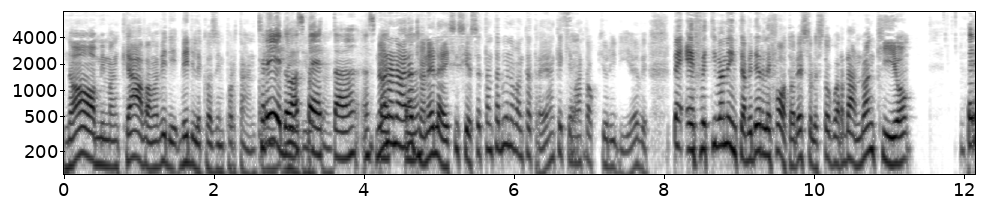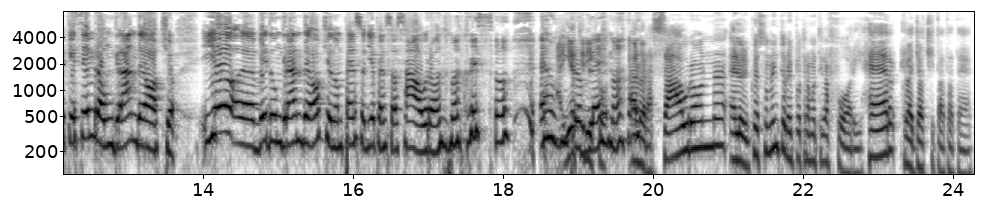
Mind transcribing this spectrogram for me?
No, mi mancava, ma vedi, vedi le cose importanti. Credo, Vedi aspetta, aspetta. No, no, no, hai ragione, lei, sì, sì, è 7293, anche Sì. chiamata Occhio di Dio. Beh, effettivamente a vedere le foto, adesso le sto guardando anch'io, Perché sembra un grande occhio. Io eh, vedo un grande occhio, non penso Dio, penso a Sauron, ma questo è un Ah, ti dico, problema. allora, Sauron, allora in questo momento noi potremmo tirare fuori Hair, che l'hai già citata te.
